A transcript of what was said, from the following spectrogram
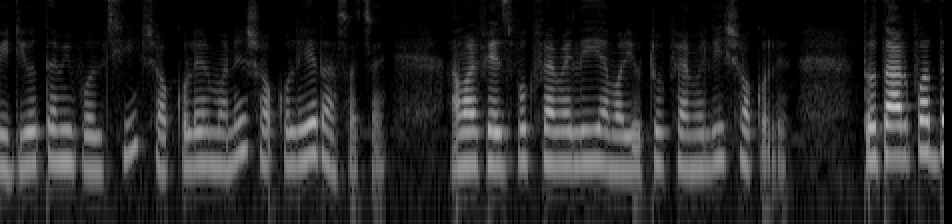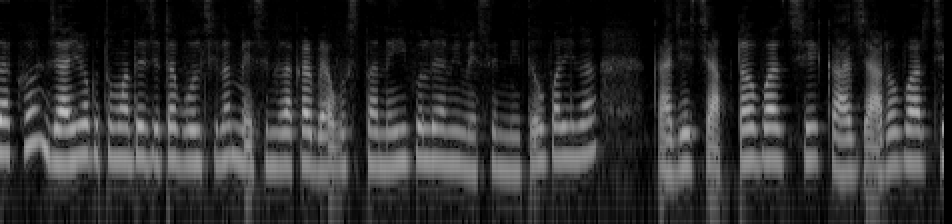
ভিডিওতে আমি বলছি সকলের মানে সকলের আশা চাই। আমার ফেসবুক ফ্যামিলি আমার ইউটিউব ফ্যামিলি সকলের। তো তারপর দেখো, যাই হোক, তোমাদের যেটা বলছিলাম, মেশিন রাখার ব্যবস্থা নেই বলে আমি মেশিন নিতেও পারি না। কাজের চাপটাও বাড়ছে, কাজ আরও বাড়ছে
